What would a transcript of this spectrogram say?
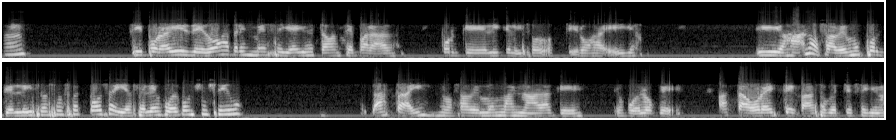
¿Mm? sí, por ahí de dos a tres meses ya ellos estaban separados, porque él y que le hizo dos tiros a ella. Y ajá, no sabemos por qué le hizo eso a su esposa y ya se le fue con sus hijos. Hasta ahí, no sabemos más nada que, que fue lo que hasta ahora este caso, que este señor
